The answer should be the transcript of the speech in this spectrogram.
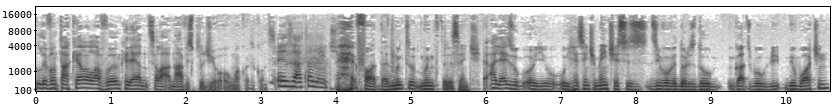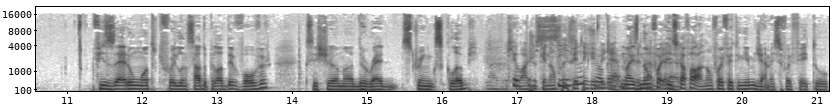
levantar aquela alavanca e, é, sei lá, a nave explodiu, alguma coisa aconteceu. Exatamente. É foda, é muito, muito interessante. Aliás, o, o- e o- o- recentemente, esses desenvolvedores do Gods Will Be- Watching fizeram um outro que foi lançado pela Devolver, que se chama The Red Strings Club. Que eu eu acho que não foi feito em Game jogar. Jam. Mas não foi, é isso que eu ia falar, não foi feito em Game Jam, esse foi feito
